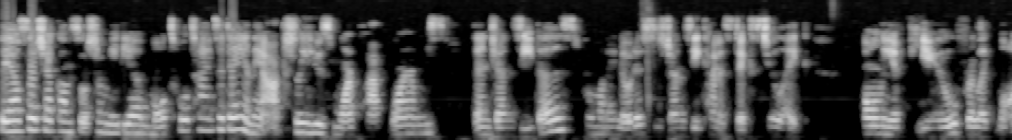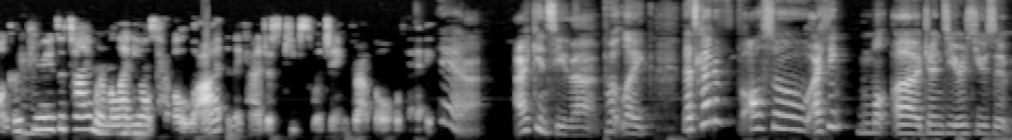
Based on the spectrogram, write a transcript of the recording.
They also check on social media multiple times a day, and they actually use more platforms than Gen Z does. From what I noticed, is Gen Z kind of sticks to like only a few for like longer Mhm. periods of time, where millennials have a lot, and they kind of just keep switching throughout the whole day. Yeah, I can see that, but like that's kind of also I think uh, Gen Zers use it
